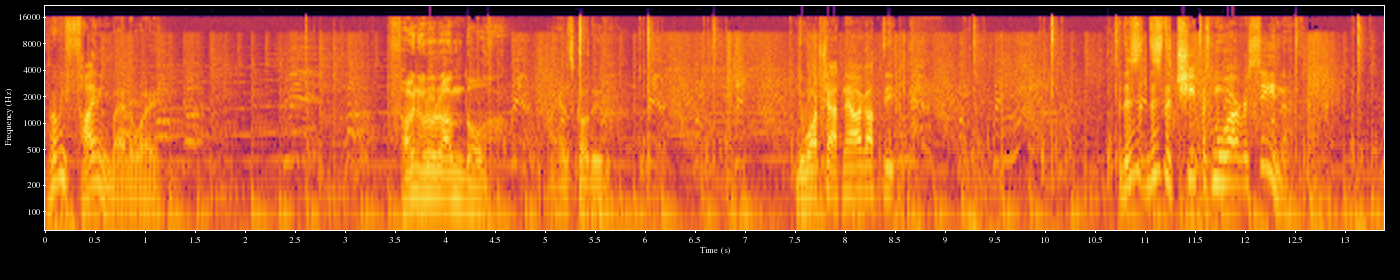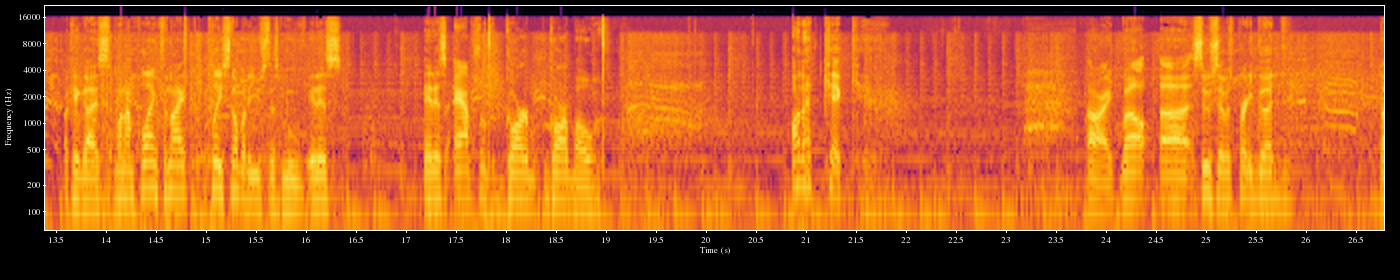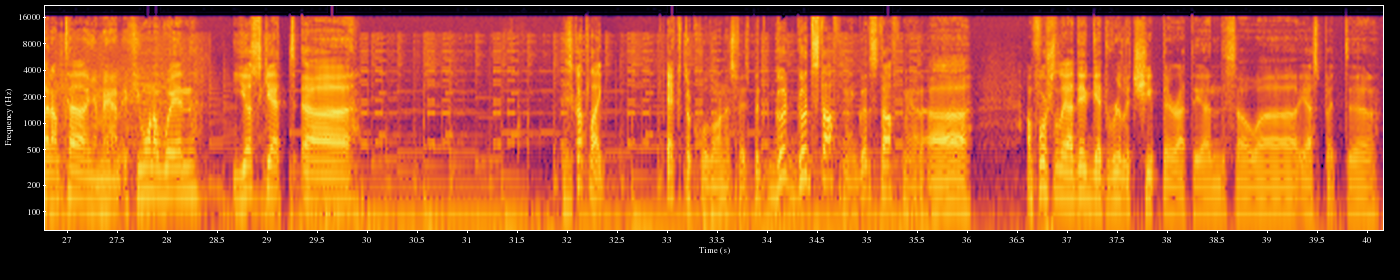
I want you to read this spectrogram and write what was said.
Where are we fighting, by the way? Final rondo. Alright, let's go, dude. You watch out now. I got the. This is this is the cheapest move I've ever seen. Okay, guys, when I'm playing tonight, please nobody use this move. It is, it is absolute garb garbo. Oh, that kick. All right, well, uh, Sousa was pretty good, but I'm telling you, man, if you want to win, just get. Uh, he's got like ecto cooler on his face, but good, good stuff, man. Good stuff, man. Uh, unfortunately, I did get really cheap there at the end, so uh, yes, but uh,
